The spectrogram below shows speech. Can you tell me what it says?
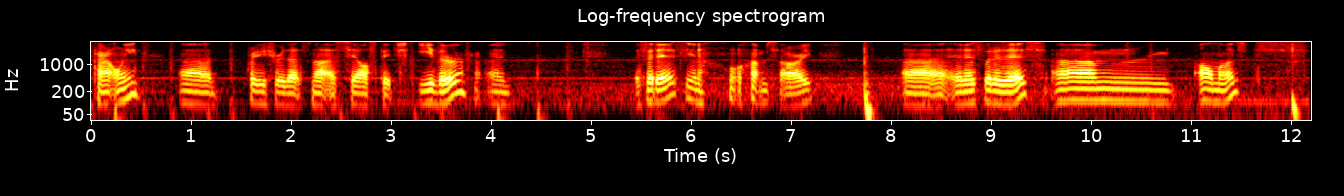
Apparently. Uh, pretty sure that's not a sales pitch either. Uh, if it is, you know, I'm sorry. Uh, it is what it is. Um, almost.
